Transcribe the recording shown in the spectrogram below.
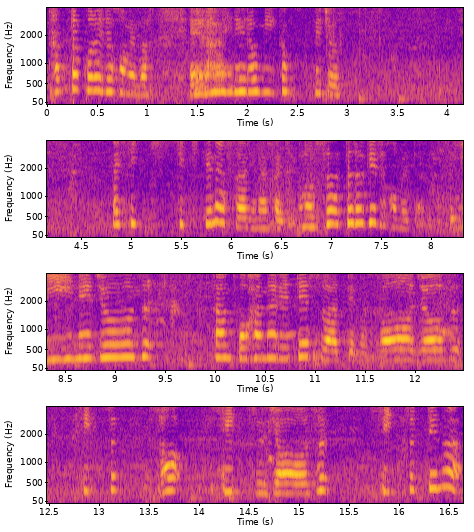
たったこれで褒めます。偉いねロミかもえ上手はい、シッツ、シッツっていうのは座りなさいと。もう座っただけで褒めてあります。いいね、上手。半歩離れて座ってます。そう、上手。シッツ、そう、シッツ上手。シッツっていうのは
